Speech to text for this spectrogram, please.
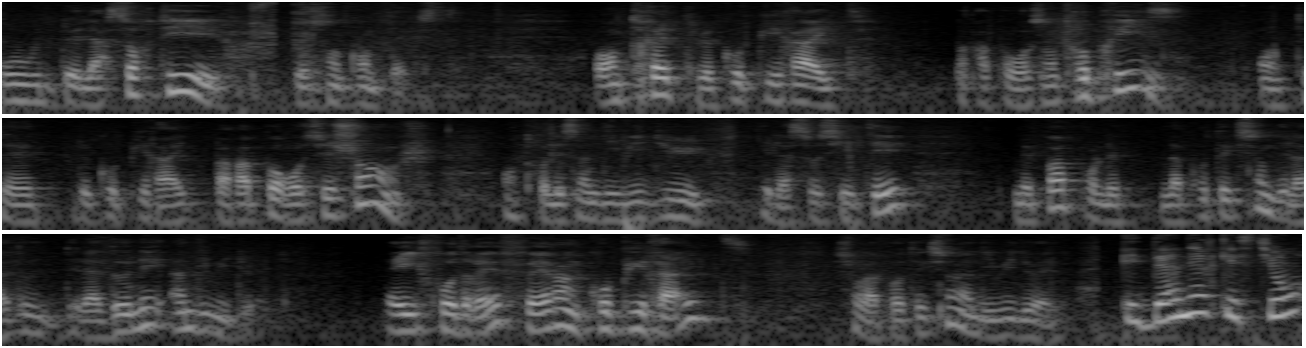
ou de la sortir de son contexte. On traite le copyright par rapport aux entreprises, on traite le copyright par rapport aux échanges entre les individus et la société, mais pas pour la protection de la donnée individuelle. Et il faudrait faire un copyright sur la protection individuelle. Et dernière question,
